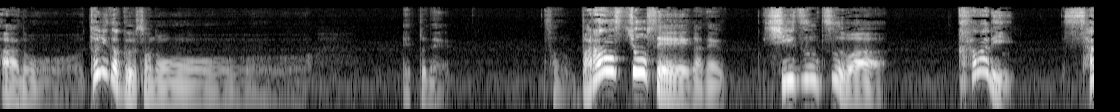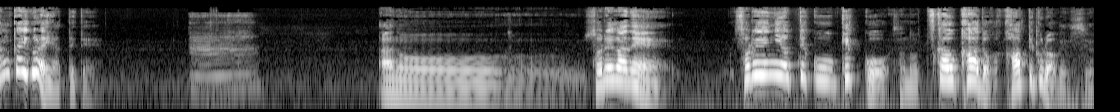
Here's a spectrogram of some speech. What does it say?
あの、とにかくその、えっとね、そのバランス調整がね、シーズン2はかなり3回ぐらいやってて、あのそれがね、それによってこう結構その使うカードが変わってくるわけですよ。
